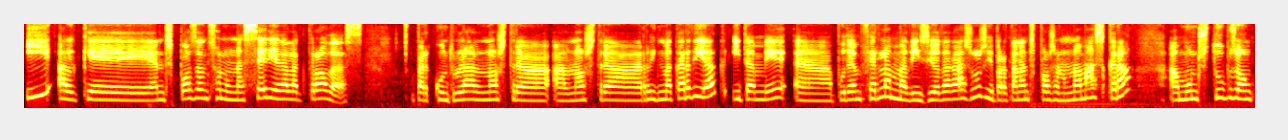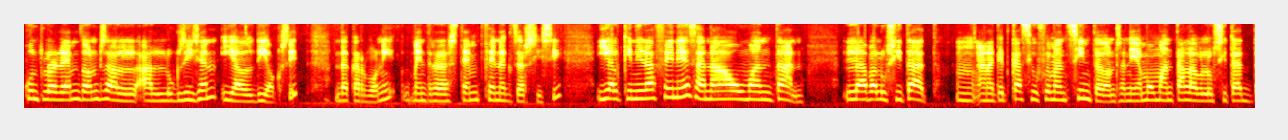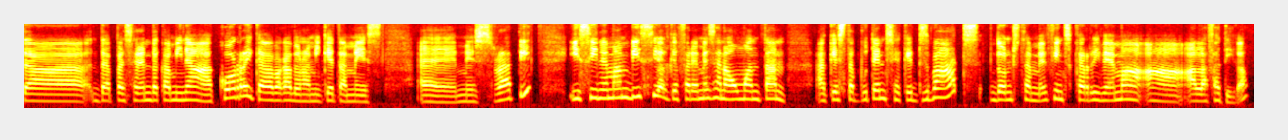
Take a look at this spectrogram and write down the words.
i el que ens posen són una sèrie d'electrodes per controlar el nostre, el nostre ritme cardíac i també eh, podem fer-la amb medició de gasos i per tant ens posen una màscara amb uns tubs on controlarem doncs, l'oxigen i el diòxid de carboni mentre estem fent exercici. I el que anirà fent és anar augmentant la velocitat, mm, en aquest cas si ho fem en cinta, doncs anirem augmentant la velocitat de, de passarem de caminar a córrer i cada vegada una miqueta més, eh, més ràpid. I si anem en bici el que farem és anar augmentant aquesta potència, aquests watts, doncs també fins que arribem a, a, a la fatiga.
